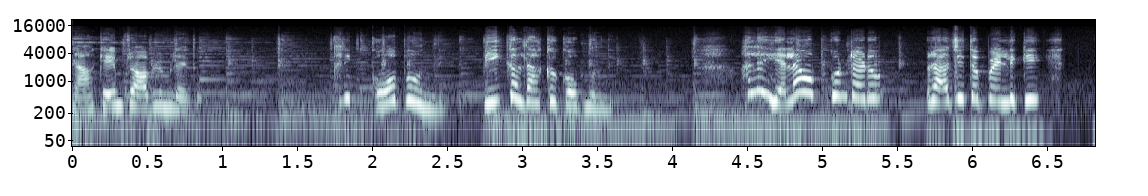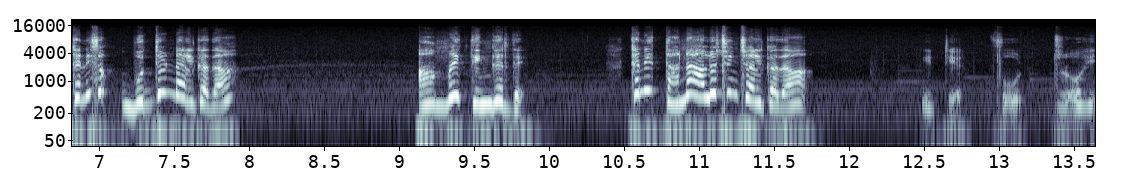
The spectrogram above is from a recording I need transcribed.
నాకేం ప్రాబ్లం లేదు. కానీ కోపం ఉంది. పీకల దాకా కోపం ఉంది. అలా ఎలా ఒప్పుకుంటాడు? రాజీతో పెళ్ళికి కనీసం బుద్ధి ఉండాలి కదా? ఆ అమ్మాయి తింగర్దే. కానీ తన ఆలోచించాలి కదా? ఇడియట్ ఫుడ్ ద్రోహి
